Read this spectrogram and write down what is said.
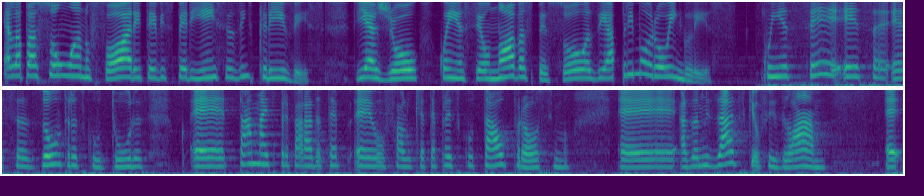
Ela passou um ano fora e teve experiências incríveis. Viajou, conheceu novas pessoas e aprimorou o inglês. Conhecer essa, essas outras culturas, é, tá mais preparada até, é, eu falo que até para escutar o próximo. É, as amizades que eu fiz lá, é,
